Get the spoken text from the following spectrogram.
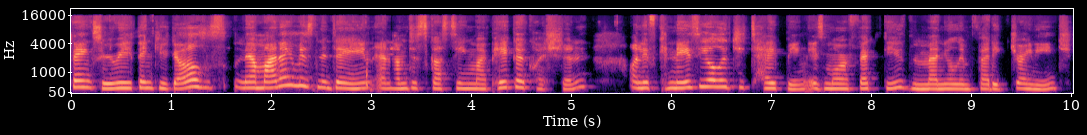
Thanks, Ruby. Thank you, girls. Now, my name is Nadine, and I'm discussing my PICO question on if kinesiology taping is more effective than manual lymphatic drainage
